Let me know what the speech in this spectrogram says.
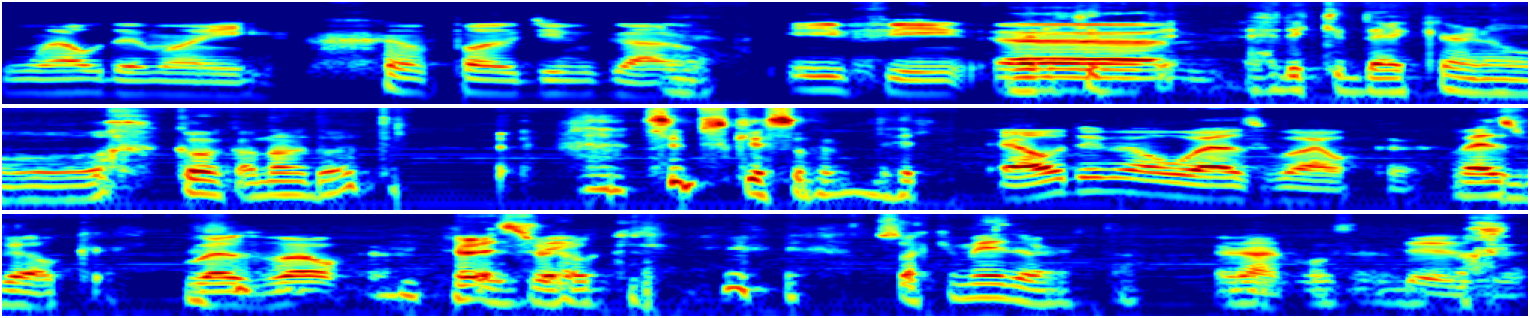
um Elderman aí para o Jimmy Garoppolo. Enfim, é, Eric, Eric Decker, não. o- Como é é o nome do outro? Sempre esqueço o nome dele. Elderman ou Wes Welker? Wes Welker. Wes Welker? Wes. Welker. Só que melhor, tá? Ah, com certeza.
